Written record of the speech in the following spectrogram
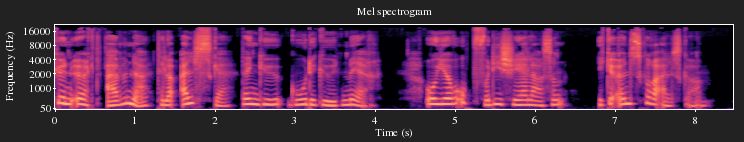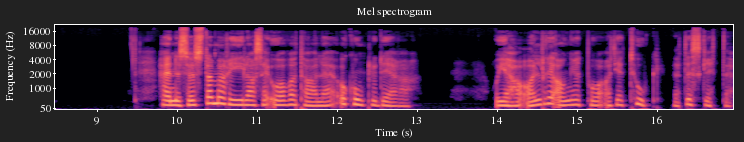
kun økt evne til å elske den gode Gud mer, og gjøre opp for de sjeler som ikke ønsker å elske ham. Hennes søster Marie lar seg overtale og konkluderer, og jeg har aldri angret på at jeg tok dette skrittet.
